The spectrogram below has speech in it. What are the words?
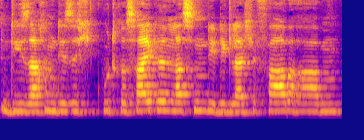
Die Sachen, die sich gut recyceln lassen, die die gleiche Farbe haben,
